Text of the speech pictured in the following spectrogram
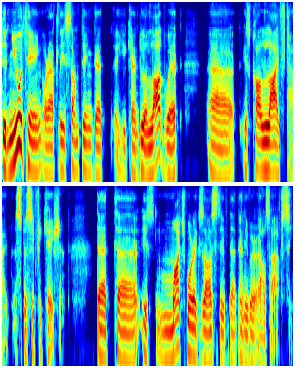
the new thing, or at least something that you can do a lot with, uh, is called lifetime specification. That uh, is much more exhaustive than anywhere else I've seen.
